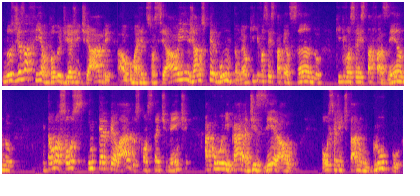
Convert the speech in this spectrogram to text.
nos desafiam. Todo dia a gente abre alguma rede social e já nos perguntam né, o que, que você está pensando, o que, que você está fazendo. Então nós somos interpelados constantemente a comunicar, a dizer algo. Ou se a gente está num grupo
